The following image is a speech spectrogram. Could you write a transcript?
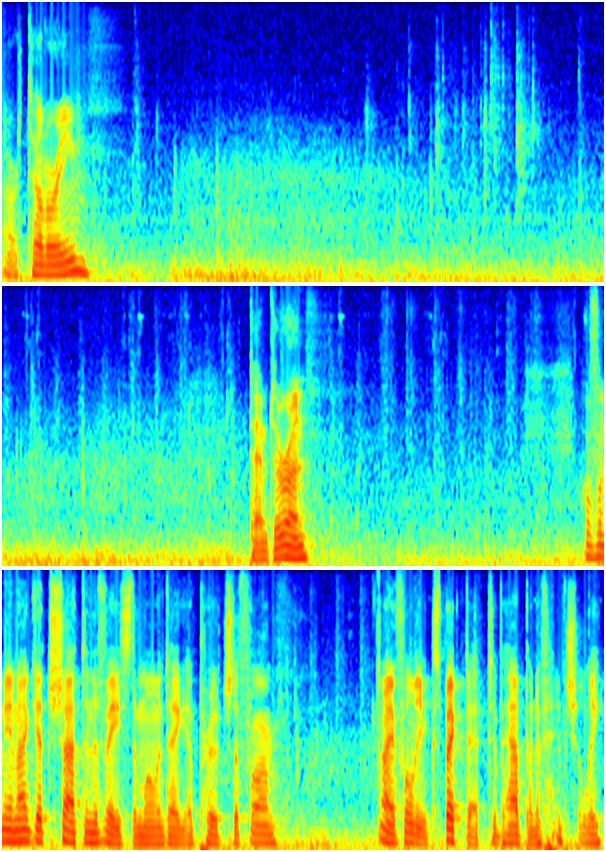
Artillery. Time to run. Hopefully I get shot in the face the moment I approach the farm. I fully expect that to happen eventually.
